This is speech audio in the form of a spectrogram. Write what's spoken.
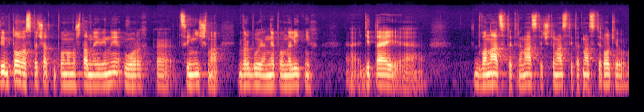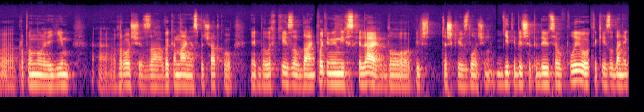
Крім того, з початку повномасштабної війни ворог е, цинічно вербує неповнолітніх е, дітей е, 12, 13, 14, 15 років, пропонує їм гроші за виконання спочатку якби легких завдань. Потім він їх схиляє до більш тяжких злочинів. Діти більше піддаються впливу таких завдань, як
